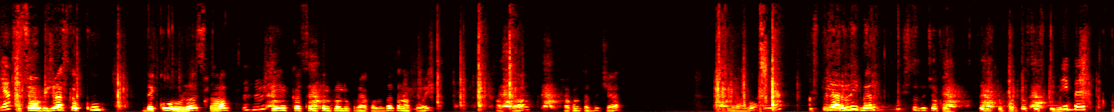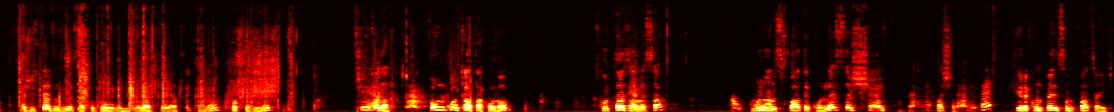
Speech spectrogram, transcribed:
Ia. Să se obișnuiască cu decorul ăsta, Mhm. știind că se întâmplă lucruri acolo. Dă-te înapoi. Așa. Și acum te duci iar. Bravo. Ia. Îi spui iar liber și te duci acolo. Te duci pe partea asta, îi spui liber. Liber. Ajustează-ți lăsa cu două mâini. O lași să iasă frumos, foarte bine. Și încă o dată. Fă un culcat acolo. Scurtează lăsa. Mâna în spate cu lesă și așa. Liber. Îi recompensă în fața aici,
